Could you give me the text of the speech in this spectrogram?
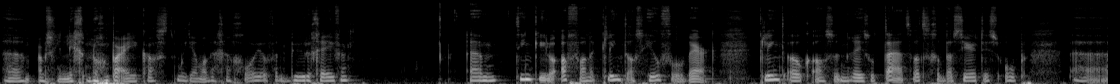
Uh, maar misschien liggen er nog een paar in je kast. Moet je allemaal weg gaan gooien of aan de buren geven. Um, ehm, 10 kilo afvallen klinkt als heel veel werk. Klinkt ook als een resultaat wat gebaseerd is op uh,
